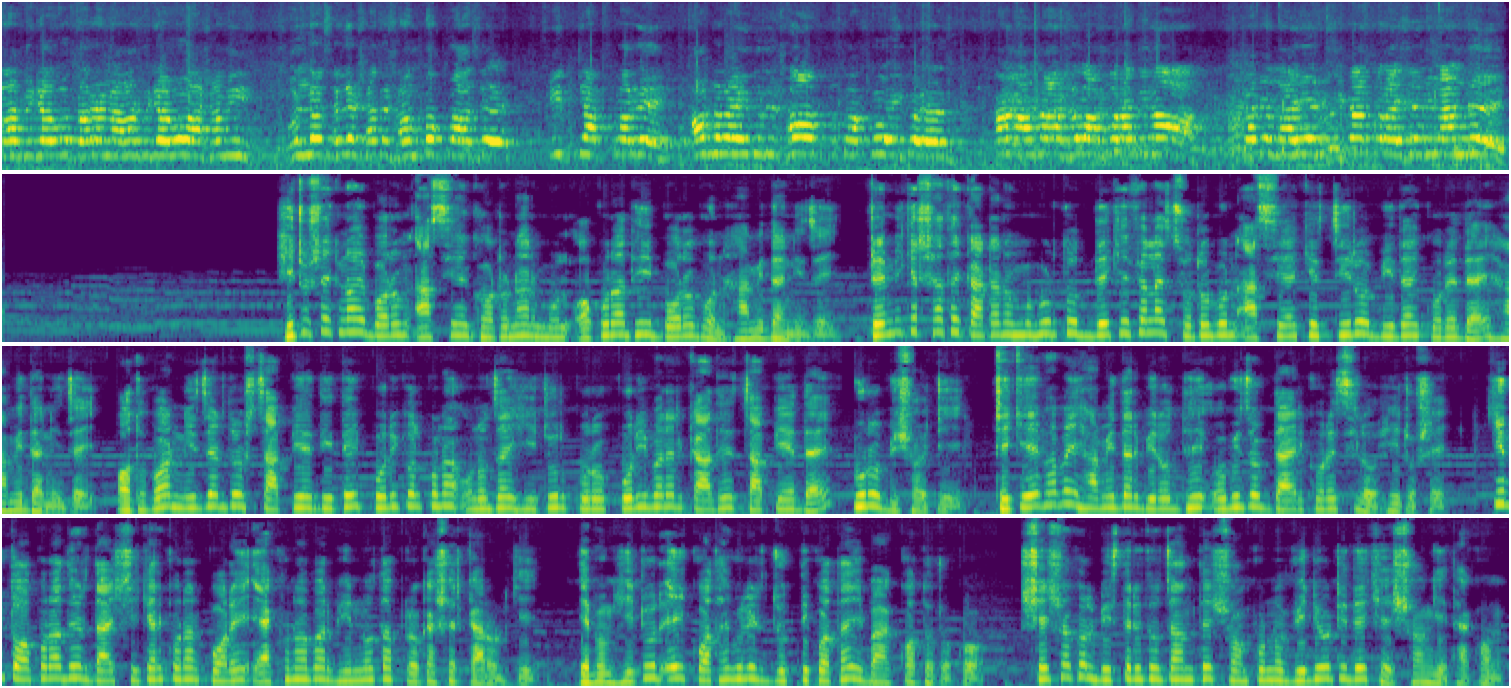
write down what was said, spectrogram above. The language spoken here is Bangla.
আমার বিটাবো ধরেন আমার বিটাবো আসামি, অন্য ছেলের সাথে সম্পর্ক আছে ঠিকঠাক করে, আপনারা এগুলি সব তথ্য ই করেন। কারণ আমরা আসলে অপরাধী না, আমাকে মায়ের স্বীকার করাইছেন রিমান্ডে হিটু শেখ নয়, বরং আসিয়া ঘটনার মূল অপরাধী বড় বোন হামিদা নিজেই। প্রেমিকের সাথে কাটানো মুহূর্ত দেখে ফেলায় ছোট বোন আসিয়াকে চির বিদায় করে দেয় হামিদা নিজেই। অতপর নিজের দোষ চাপিয়ে দিতেই পরিকল্পনা অনুযায়ী হিটুর পুরো পরিবারের কাঁধে চাপিয়ে দেয় পুরো বিষয়টি। ঠিক এভাবেই হামিদার বিরুদ্ধে অভিযোগ দায়ের করেছিল হিটু শেখ কিন্তু অপরাধের দায় স্বীকার করার পরে এখন আবার ভিন্নতা প্রকাশের কারণ কি? এবং হিটুর এই কথাগুলির যুক্তিকতাই বা কতটুকু? সে সকল বিস্তারিত জানতে সম্পূর্ণ ভিডিওটি দেখে সঙ্গে থাকুন।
